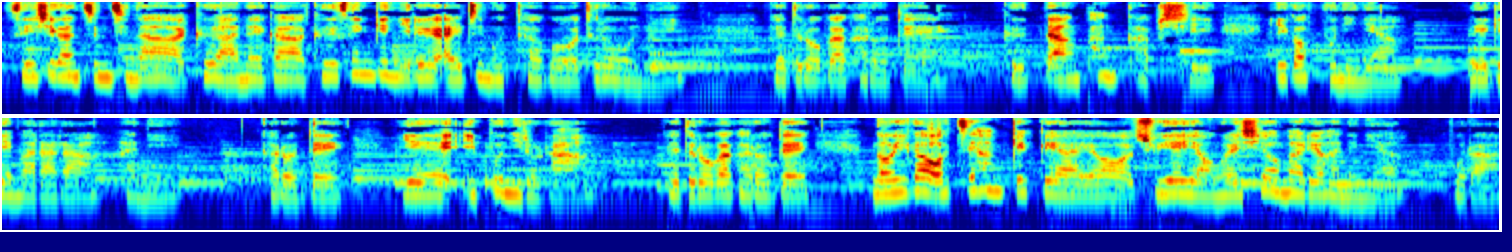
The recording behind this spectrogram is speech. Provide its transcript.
세 시간쯤 지나 그 아내가 그 생긴 일을 알지 못하고 들어오니 베드로가 가로되 그 땅 판값이 이것뿐이냐 내게 말하라 하니 가로되 예 이뿐이로라. 베드로가 가로되 너희가 어찌 함께 꾀하여 주의 영을 시험하려 하느냐 보라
